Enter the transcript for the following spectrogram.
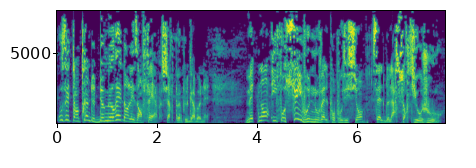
Vous êtes en train de demeurer dans les enfers, cher peuple gabonais. Maintenant, il faut suivre une nouvelle proposition, celle de la sortie au jour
